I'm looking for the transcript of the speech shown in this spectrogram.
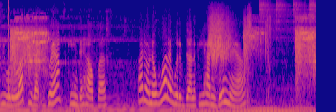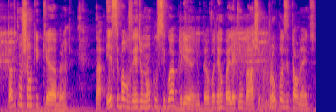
We were lucky that Gramps came to help us. I don't know what I would have done if he hadn't been there. Dado com o chão que quebra. Tá, esse baú verde eu não consigo abrir, então eu vou derrubar ele aqui embaixo, propositalmente.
